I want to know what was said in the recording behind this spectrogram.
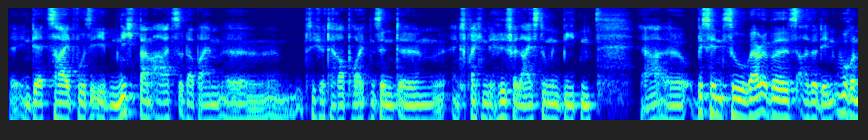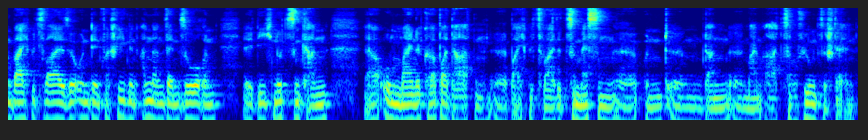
äh, in der Zeit, wo sie eben nicht beim Arzt oder beim Psychotherapeuten sind, entsprechende Hilfeleistungen bieten. Ja, äh, bis hin zu Wearables, also den Uhren beispielsweise und den verschiedenen anderen Sensoren, äh, die ich nutzen kann, ja, um meine Körperdaten äh, beispielsweise zu messen äh, und ähm, dann äh, meinem Arzt zur Verfügung zu stellen.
